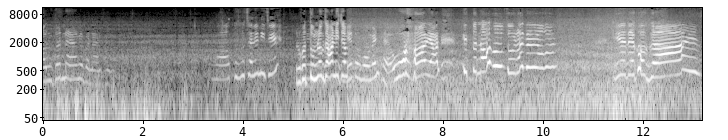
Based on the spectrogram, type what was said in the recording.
और उधर नया में बना है। वाह, चले नीचे। रुको तुम लोग जाओ नीचे। ये तो मोमेंट है। वाह यार कितना खूबसूरत है यार। ये देखो गाइस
